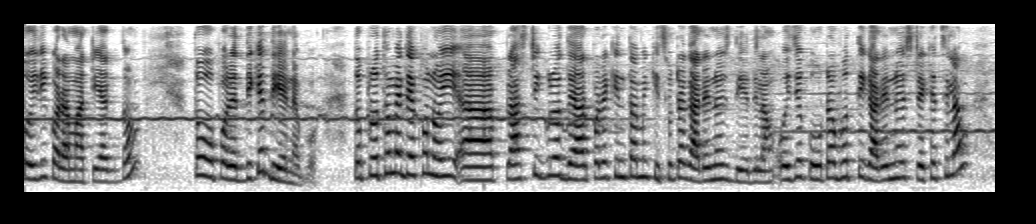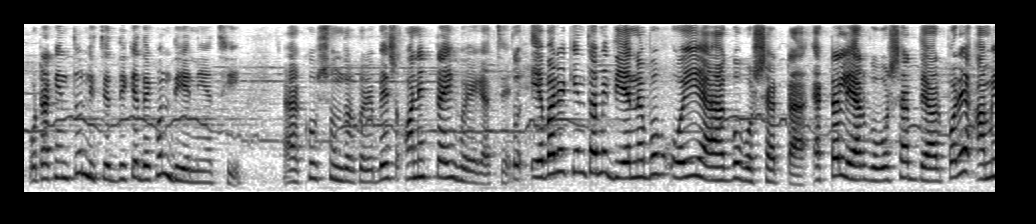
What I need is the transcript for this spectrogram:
তৈরি করা মাটি একদম, তো ওপরের দিকে দিয়ে নেব। তো প্রথমে দেখুন ওই প্লাস্টিকগুলো দেওয়ার পরে কিন্তু আমি কিছুটা গার্ডেন ওয়েস্ট দিয়ে দিলাম। ওই যে কৌটা ভর্তি গার্ডেন ওয়েস্ট রেখেছিলাম, ওটা কিন্তু নিচের দিকে দেখুন দিয়ে নিয়েছি। খুব সুন্দর করে, বেশ অনেকটাই হয়ে গেছে। তো এবারে কিন্তু আমি দিয়ে নেব ওই গোবর সারটা। একটা লেয়ার গোবর সার দেওয়ার পরে আমি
